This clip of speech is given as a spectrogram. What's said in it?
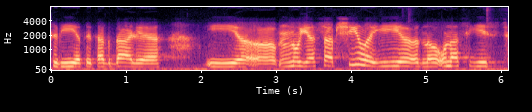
свет и так далее. И, э, ну, я сообщила, и ну, у нас есть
